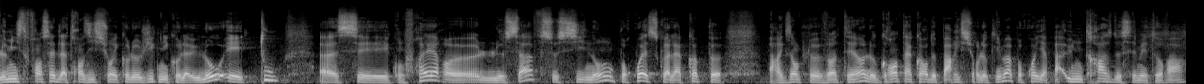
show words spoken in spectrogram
le ministre français de la Transition écologique, Nicolas Hulot, et tous euh, ses confrères euh, le savent, ceci non. Pourquoi est-ce qu'à la COP, par exemple, 21, le grand accord de Paris sur le climat, pourquoi il n'y a pas une trace de ces métaux rares?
